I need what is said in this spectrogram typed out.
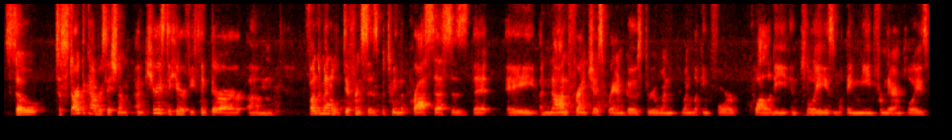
So to start the conversation, I'm, I'm curious to hear if you think there are um, fundamental differences between the processes that a, a non-franchise brand goes through when when looking for quality employees and what they need from their employees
